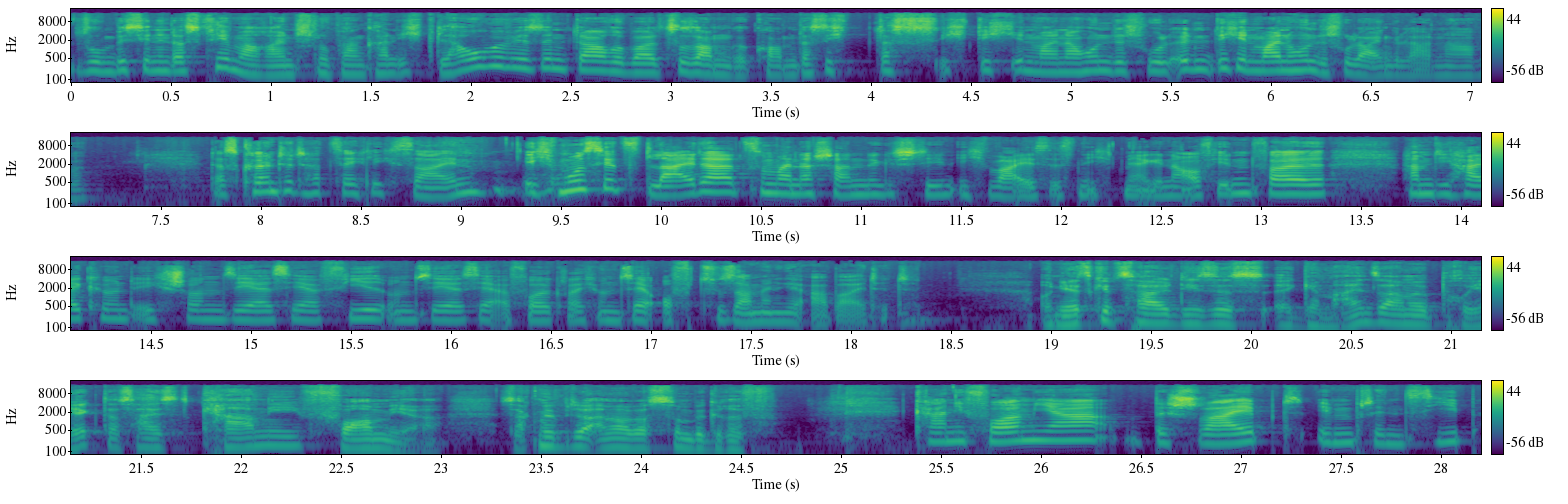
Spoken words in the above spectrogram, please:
so ein bisschen in das Thema reinschnuppern kann. Ich glaube, wir sind darüber zusammengekommen, dass ich, dass ich dich in meiner Hundeschule, äh, dich in meine Hundeschule eingeladen habe. Das könnte tatsächlich sein. Ich muss jetzt leider zu meiner Schande gestehen, ich weiß es nicht mehr genau. Auf jeden Fall haben die Heike und ich schon sehr, sehr viel und sehr, sehr erfolgreich und sehr oft zusammengearbeitet. Und jetzt gibt's halt dieses äh, gemeinsame Projekt, das heißt Carniformia. Sag mir bitte einmal was zum Begriff. Carniformia beschreibt im Prinzip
